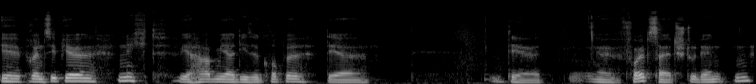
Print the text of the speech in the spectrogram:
Äh, prinzipiell nicht. Wir haben ja diese Gruppe der, der äh, Vollzeitstudenten,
